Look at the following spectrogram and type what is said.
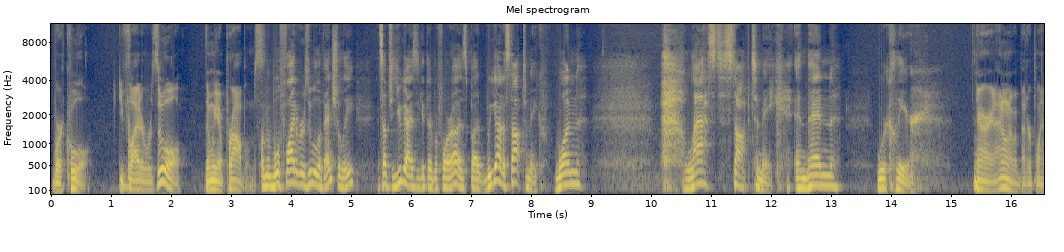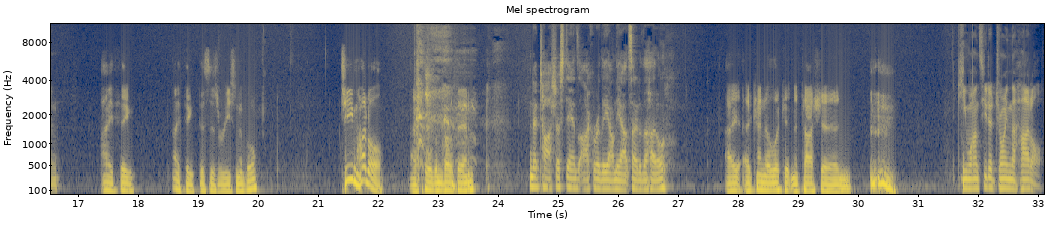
we're cool. You fly to Razul, then we have problems. I mean, we'll fly to Razul eventually. It's up to you guys to get there before us, but we got a stop to make. One last stop to make, and then we're clear. All right. I don't have a better plan. I think, I think this is reasonable. Team huddle. I pull them both in. Natasha stands awkwardly on the outside of the huddle. I, I kind of look at Natasha and He wants you to join the huddle.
